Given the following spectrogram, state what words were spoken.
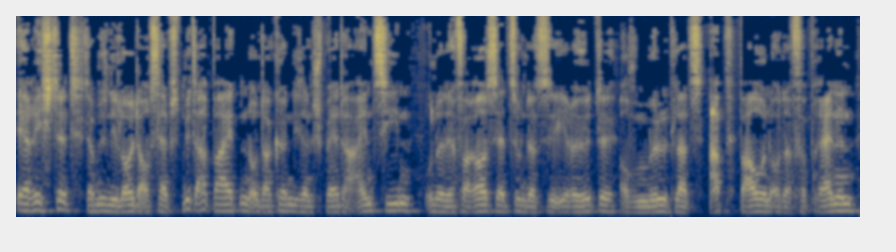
errichtet, da müssen die Leute auch selbst mitarbeiten und da können die dann später einziehen, unter der Voraussetzung, dass sie ihre Hütte auf dem Müllplatz abbauen oder verbrennen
